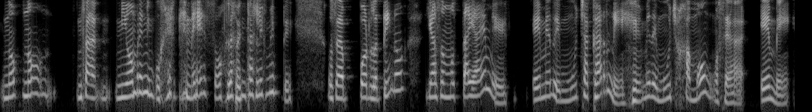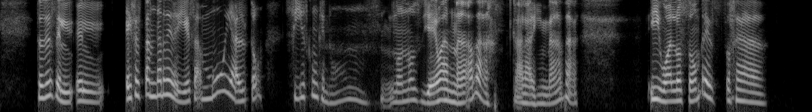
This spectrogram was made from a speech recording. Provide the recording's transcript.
no, no, o sea, ni hombre ni mujer tiene eso, lamentablemente. O sea, por latino ya somos talla M, M de mucha carne, M de mucho jamón, o sea, M. Entonces, el, el, ese estándar de belleza muy alto, sí es como que no, no nos lleva nada, caray, nada. Igual los hombres, o sea,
